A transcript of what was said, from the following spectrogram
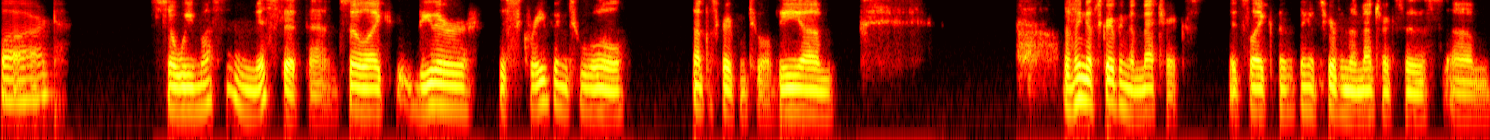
but so we must have missed it then. So like either the scraping tool, not the scraping tool, the um the thing that's scraping the metrics. It's like the thing that's scraping the metrics is um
